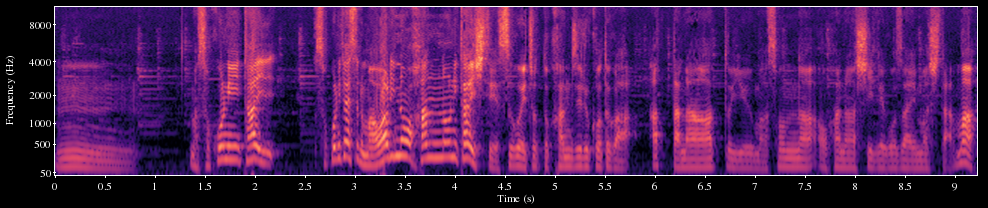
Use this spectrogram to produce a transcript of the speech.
うん。まあそこに対そこに対する周りの反応に対してすごいちょっと感じることがあったなというまあそんなお話でございました。ま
